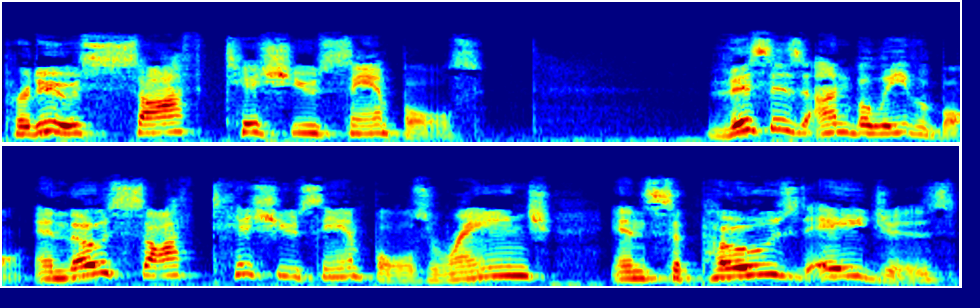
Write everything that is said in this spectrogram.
produced soft tissue samples this is unbelievable. And those soft tissue samples range in supposed ages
